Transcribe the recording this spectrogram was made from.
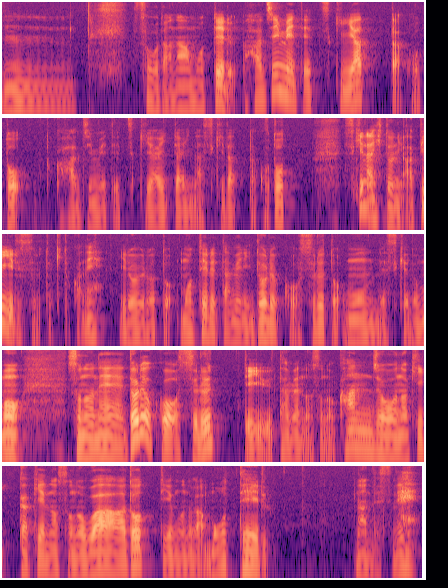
うんそうだな。モテる。初めて付き合ったこととか初めて付き合いたいな好きだったこと好きな人にアピールする時とかねいろいろとモテるために努力をすると思うんですけどもそのね努力をするっていうためのその感情のきっかけのそのワードっていうものがモテるなんですね。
